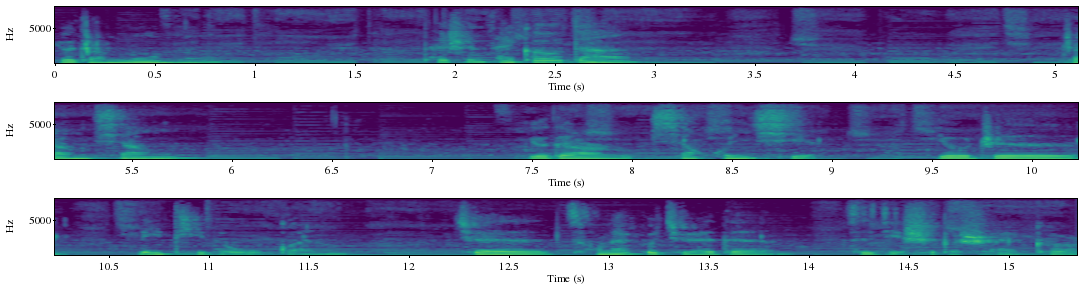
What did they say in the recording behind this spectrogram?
有点木讷。他身材高大，长相有点像混血，有着立体的五官，却从来不觉得自己是个帅哥。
